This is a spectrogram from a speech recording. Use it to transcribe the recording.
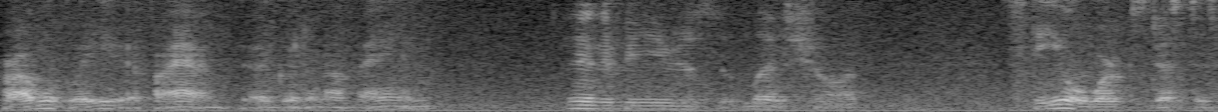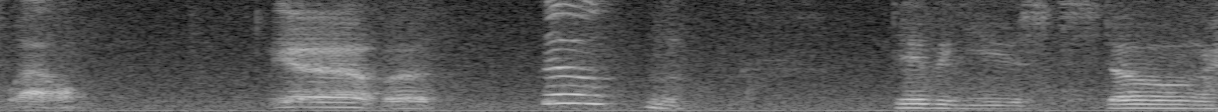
Probably, if I had a good enough aim. and if you used a lead shot. Steel works just as well. Yeah, but still, hmm. David used stone.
